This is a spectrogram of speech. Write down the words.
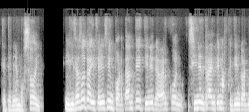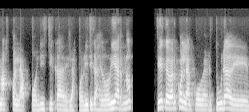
que tenemos hoy. Y quizás otra diferencia importante tiene que ver con, sin entrar en temas que tienen que ver más con la política, de las políticas de gobierno, tiene que ver con la cobertura de,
